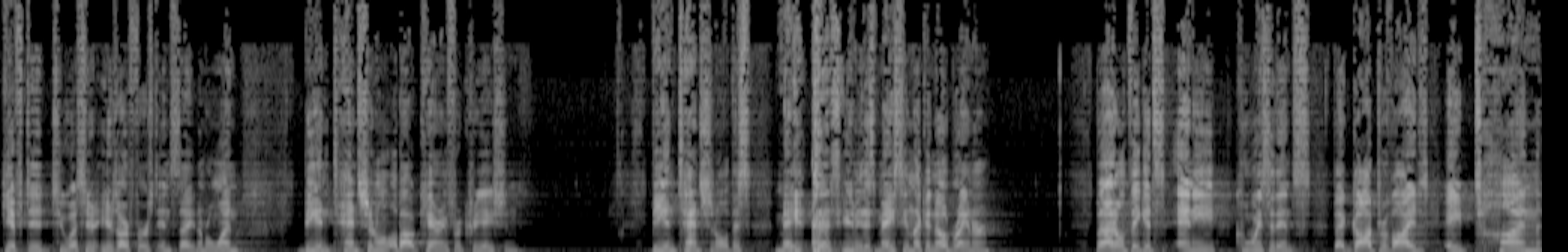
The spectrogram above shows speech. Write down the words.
gifted to us. Here, here's our first insight. Number one, be intentional about caring for creation. Be intentional. This may, excuse me, this may seem like a no-brainer, but I don't think it's any coincidence that God provides a ton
